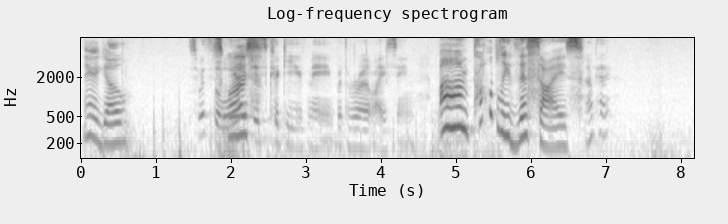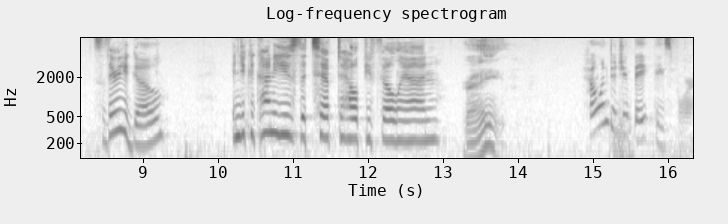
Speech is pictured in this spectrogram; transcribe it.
There you go. So what's the Squeeze. largest cookie you've made with royal icing? Um, probably this size. Okay. So there you go. And you can kind of use the tip to help you fill in. Right. How long did you bake these for?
